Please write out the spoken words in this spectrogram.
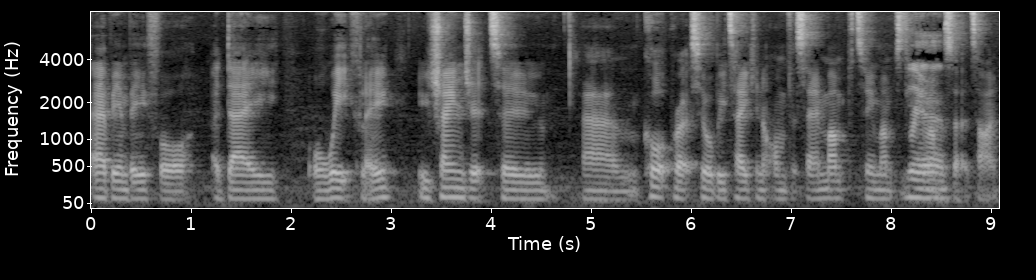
Airbnb for a day or weekly, you change it to um, corporates who will be taking it on for say a month, two months, three Yeah. months at a time.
